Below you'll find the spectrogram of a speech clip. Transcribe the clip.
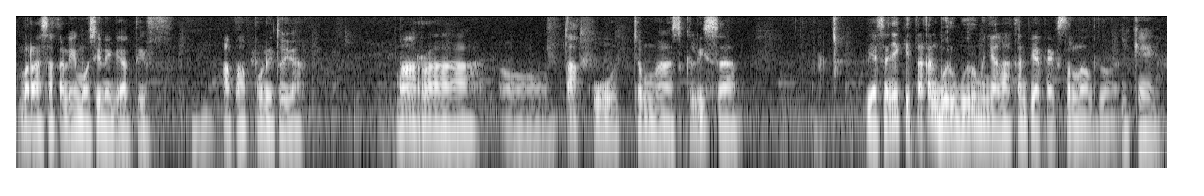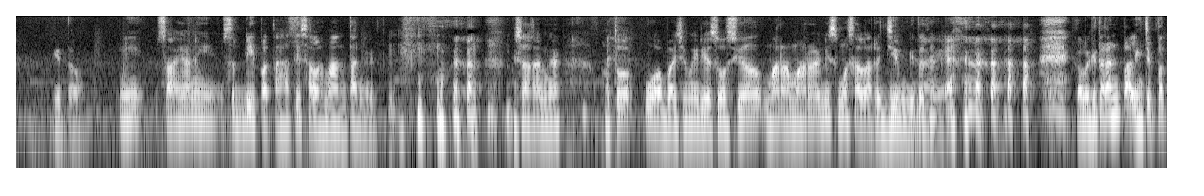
merasakan emosi negatif apa pun itu ya, marah, oh, takut, cemas, gelisah, biasanya kita kan buru-buru menyalahkan pihak eksternal betul nggak? Oke. gitu. Nih saya nih sedih patah hati salah mantan gitu. Misalkan kan, atau wah baca media sosial marah-marah ini semua salah rejim gitu kan. ya. Kalau kita kan paling cepet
